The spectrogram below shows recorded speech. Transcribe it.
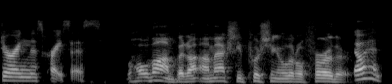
during this crisis. Hold on, but I'm actually pushing a little further. Go ahead.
